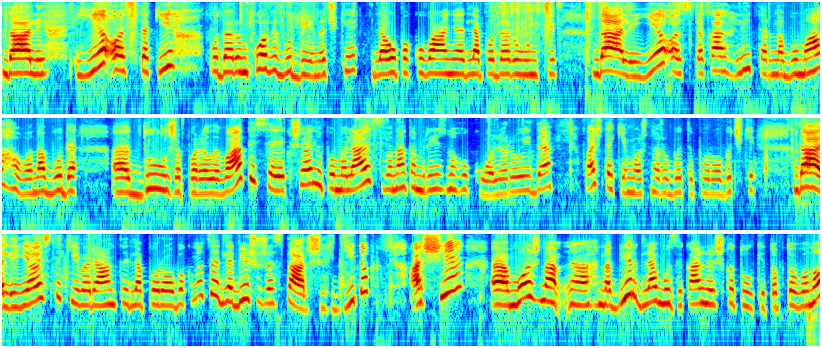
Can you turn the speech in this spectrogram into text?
Далі є ось такі подарункові будиночки для упакування для подарунків. Далі є ось така глітерна бумага, вона буде е, дуже переливатися. Якщо я не помиляюсь, вона там різного кольору йде. Бачите, які можна робити поробочки. Далі є ось такі варіанти для поробок. Ну, це для більш уже старших діток. А ще е, можна е, набір для музикальної шкатулки. Тобто воно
